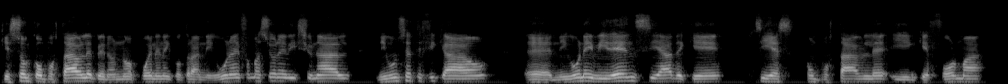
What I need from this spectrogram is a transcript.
que son compostables, pero no pueden encontrar ninguna información adicional, ningún certificado, eh, ninguna evidencia de que si es compostable y en qué forma.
